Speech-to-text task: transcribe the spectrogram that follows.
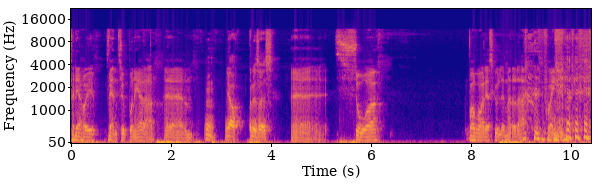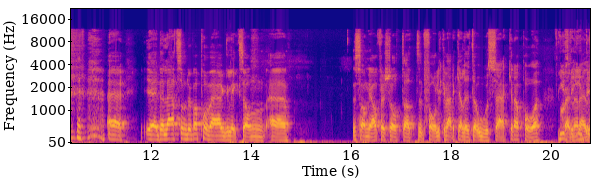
för det har ju vänts upp och ner där. Ehm, Mm, ja, precis. eh, så... Vad var det jag skulle med det där poängen? Eh, eh, det lät som du var på väg liksom... Eh, som jag har förstått att folk verkar lite osäkra på Just det, generellt.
